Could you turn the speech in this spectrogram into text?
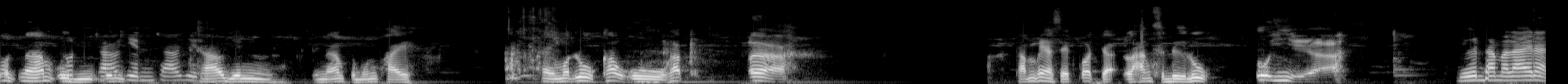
รดน้ำรอุ่ดนเช้าเป็นเย็นเช้าเย็นเช้าเย็นเป็นน้ำสมุนไพร ให้มดลูกเข้าอู่ครับ เออทำแม่เสร็จก็จะล้างสะดือลูก โอ้ยเหี้ยยืนทำอะไรน่ะ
